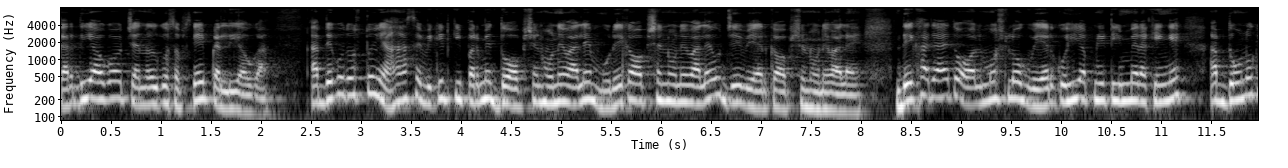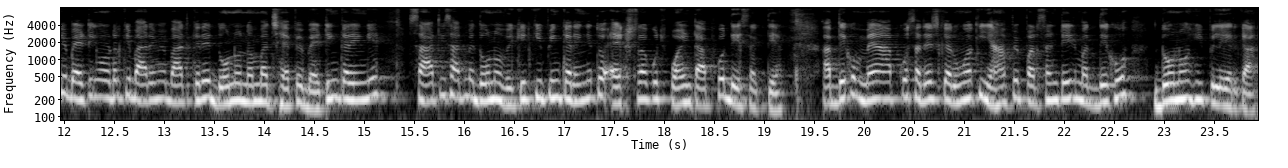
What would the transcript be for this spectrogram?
कर दिया होगा और चैनल को सब्सक्राइब कर लिया होगा। अब देखो दोस्तों, यहाँ से विकेट कीपर में दो ऑप्शन होने वाले हैं। मुरे का ऑप्शन होने वाला है और जे वेयर का ऑप्शन होने वाला है। देखा जाए तो ऑलमोस्ट लोग वेयर को ही अपनी टीम में रखेंगे। अब दोनों के बैटिंग ऑर्डर के बारे में बात करें, दोनों नंबर छः पे बैटिंग करेंगे। साथ ही साथ में दोनों विकेट कीपिंग करेंगे तो एक्स्ट्रा कुछ पॉइंट आपको दे सकते हैं। अब देखो, मैं आपको सजेस्ट करूँगा कि यहाँ पे परसेंटेज मत देखो, दोनों ही प्लेयर का।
